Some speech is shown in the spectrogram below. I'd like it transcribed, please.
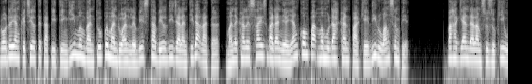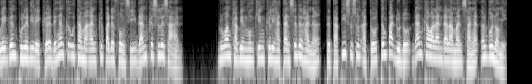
Roda yang kecil tetapi tinggi membantu pemanduan lebih stabil di jalan tidak rata, manakala saiz badannya yang kompak memudahkan parkir di ruang sempit bahagian dalam Suzuki Wagon pula direka dengan keutamaan kepada fungsi dan keselesaan. Ruang kabin mungkin kelihatan sederhana, tetapi susun atur tempat duduk dan kawalan dalaman sangat ergonomik.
